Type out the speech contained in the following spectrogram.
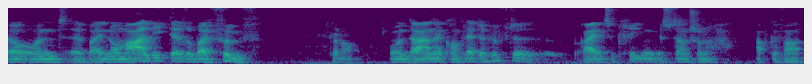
Äh, Und äh, bei normal liegt er so bei 5. Genau. Und da eine komplette Hüfte reinzukriegen, ist dann schon abgefahren.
